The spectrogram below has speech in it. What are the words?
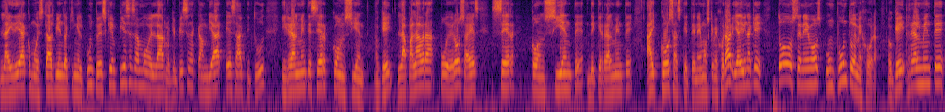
la idea, como estás viendo aquí en el punto, es que empieces a modelarlo, que empieces a cambiar esa actitud y realmente ser consciente, ¿ok? La palabra poderosa es ser consciente de que realmente hay cosas que tenemos que mejorar. Y adivina que todos tenemos un punto de mejora, ¿ok? Realmente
